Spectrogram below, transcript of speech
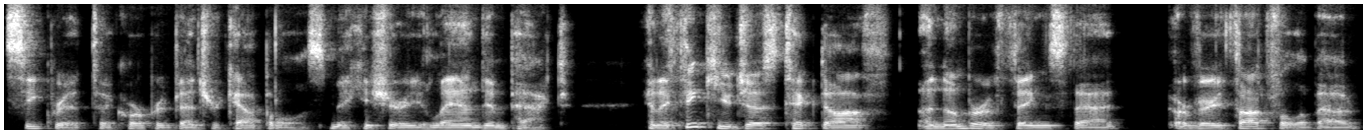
secret to corporate venture capital is making sure you land impact and I think you just ticked off a number of things that are very thoughtful about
